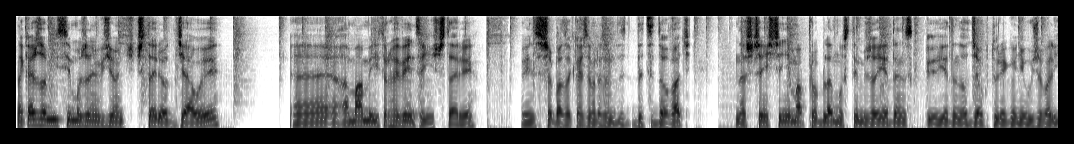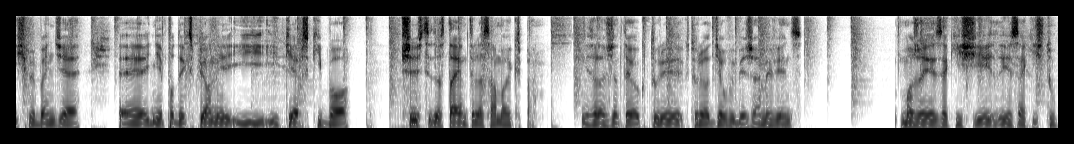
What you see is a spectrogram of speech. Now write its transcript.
na każdą misję możemy wziąć cztery oddziały, e, a mamy ich trochę więcej niż cztery, więc trzeba za każdym razem de- decydować. Na szczęście nie ma problemu z tym, że jeden, jeden oddział, którego nie używaliśmy, będzie niepodekspiony i, i kiepski, bo wszyscy dostają tyle samo expa niezależnie od tego, który, który oddział wybierzemy, więc może jest jakiś, jest jakiś tu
